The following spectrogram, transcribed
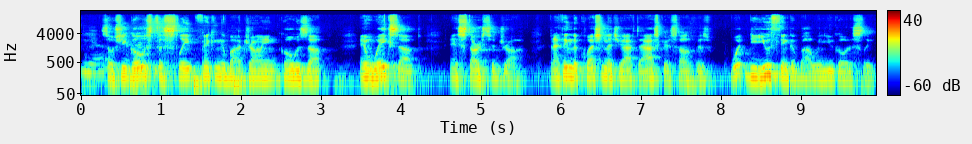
Yeah. So she goes to sleep thinking about drawing, goes up and wakes up and starts to draw. And I think the question that you have to ask yourself is, what do you think about when you go to sleep?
